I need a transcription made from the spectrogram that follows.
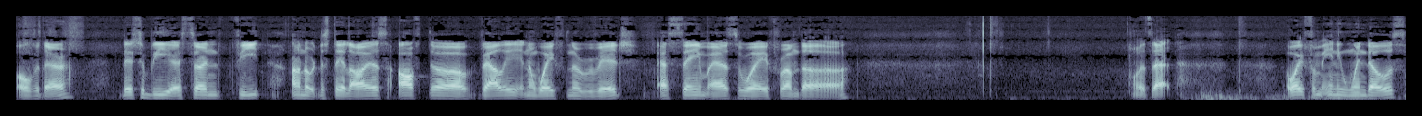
over there. There should be a certain feet, I don't know what the state law is, off the valley and away from the ridge, as same as away from the, what's that? Away from any windows.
